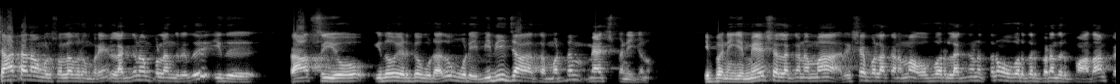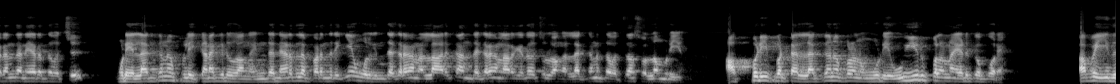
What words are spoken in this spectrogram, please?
ஷார்ட்டா நான் உங்களுக்கு சொல்ல விரும்புறேன். லக்ன பலன்கிறது இது ராசியோ இதோ எடுக்கக்கூடாது. உங்களுடைய விதி ஜாதகத்தை மட்டும் மேட்ச் பண்ணிக்கணும். இப்ப நீங்க மேஷ லக்னமா ரிஷப லக்னமா ஒவ்வொரு லக்னத்திலும் ஒவ்வொருத்தர் பிறந்திருப்போம் அதான் பிறந்த நேரத்தை வச்சு உங்களுடைய லக்ன புள்ளி கணக்கிடுவாங்க. இந்த நேரத்துல பிறந்திருக்கீங்க உங்களுக்கு இந்த கிரகம் நல்லா இருக்கு அந்த கிரகம் நல்லா இருக்கு. ஏதாவது சொல்லுவாங்க லக்னத்தை வச்சு தான் சொல்ல முடியும். அப்படிப்பட்ட லக்ன பலன் உங்களுடைய உயிர் பலன் நான் எடுக்க போறேன். அப்ப இது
